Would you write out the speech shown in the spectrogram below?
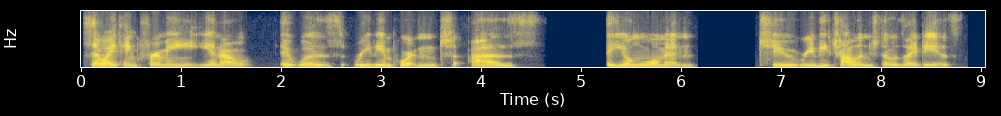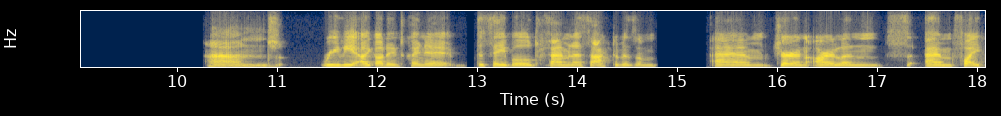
So i think for me you know it was really important as a young woman to really challenge those ideas and really I got into kind of disabled feminist activism um, during Ireland's um, fight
